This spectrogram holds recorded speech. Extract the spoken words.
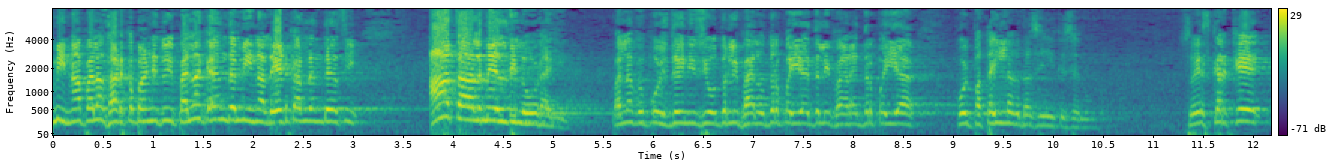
ਮਹੀਨਾ ਪਹਿਲਾਂ ਸੜਕ ਬਣਨੀ, ਤੁਸੀਂ ਪਹਿਲਾਂ ਕਹਿੰਦੇ ਮਹੀਨਾ ਲੇਟ ਕਰ ਲੈਂਦੇ ਅਸੀਂ। ਆਹ ਤਾਲਮੇਲ ਦੀ ਲੋੜ ਹੈ ਜੀ। ਪਹਿਲਾਂ ਕੋਈ ਪੁੱਛਦੇ ਹੀ ਨਹੀਂ ਸੀ, ਉਧਰਲੀ ਫਾਈਲ ਉਧਰ ਪਈ ਹੈ, ਇਧਰਲੀ ਫਾਈਲ ਇੱਧਰ ਪਈ ਹੈ। ਕੋਈ ਪਤਾ ਹੀ ਨਹੀਂ ਲੱਗਦਾ ਸੀ ਕਿਸੇ ਨੂੰ। ਸੋ ਇਸ ਕਰਕੇ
